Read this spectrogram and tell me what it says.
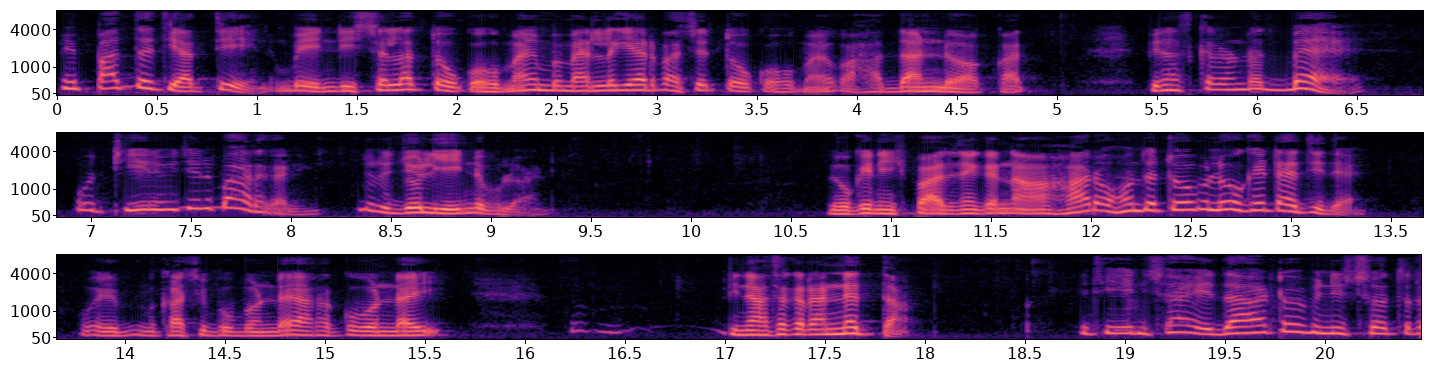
මේ පද්ධතියක් තියෙන. ඔබ එන්නේ ඉස්සෙල්ලත් ඕක කොහොමයි. ඔබ මැරලා ගියාට පස්සෙත් ඕක කොහොමයි. ඔක හදන්නවක්වත් විනාශ කරන්නවත් බෑ. ඔය තියෙන විදිහට බාරගනි. දුර ජොලිය ඉන්න පුළුවන්. ලෝකේ නිෂ්පාදනය කරන ආහාර හොඳටම ලෝකෙට ඇති දැන්. ඔය කසිපු බොණ්ඩයි අරක්කු බොණ්ඩයි විනාශ කරන්නේ නැත්තම්. ඉතින් ඒ නිසා එදාට මිනිස්සු අතර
